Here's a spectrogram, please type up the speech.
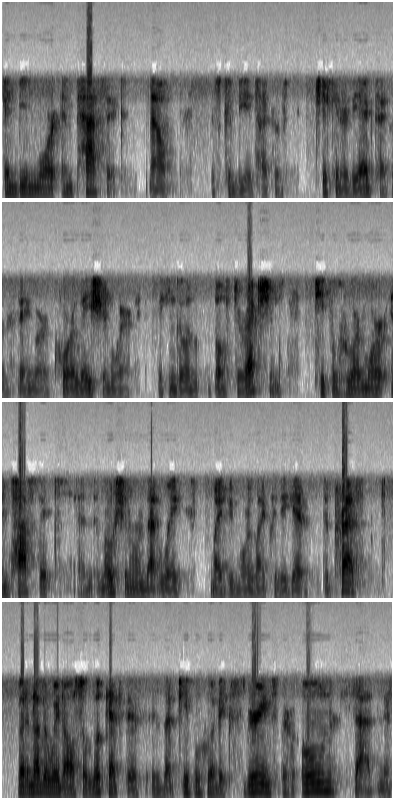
can be more empathic. Now, this could be a type of chicken or the egg type of thing or correlation where it can go in both directions. People who are more empathic and emotional in that way might be more likely to get depressed. But another way to also look at this is that people who have experienced their own sadness,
